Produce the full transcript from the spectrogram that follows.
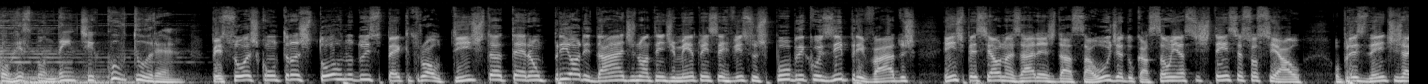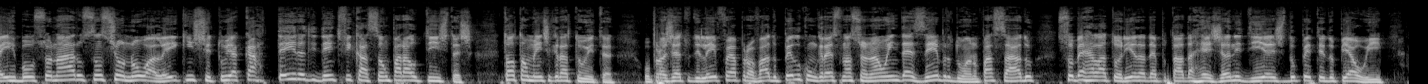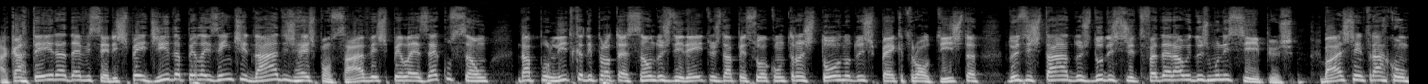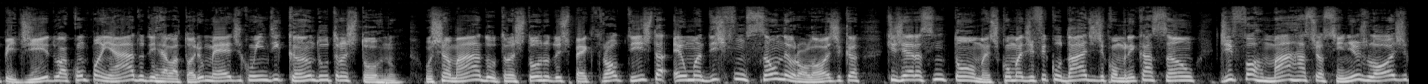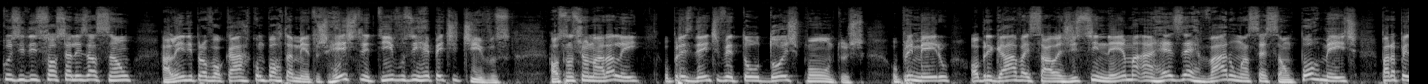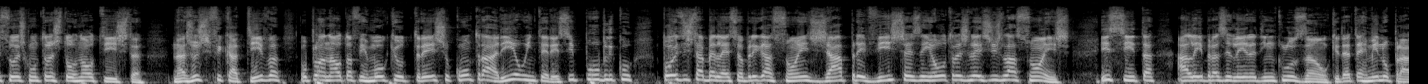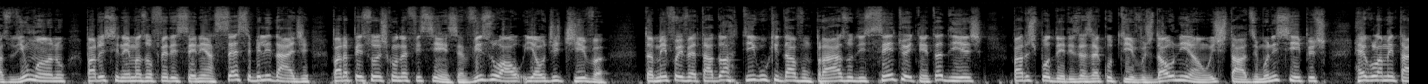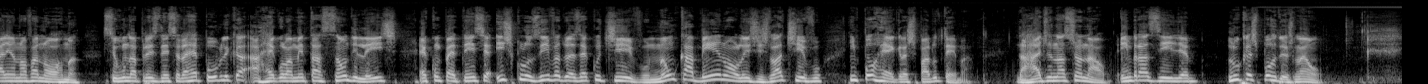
Correspondente Cultura. Pessoas com transtorno do espectro autista terão prioridade no atendimento em serviços públicos e privados, em especial nas áreas da saúde, educação e assistência social. O presidente Jair Bolsonaro sancionou a lei que institui a carteira de identificação para autistas, totalmente gratuita. O projeto de lei foi aprovado pelo Congresso Nacional em dezembro do ano passado, sob a relatoria da deputada Rejane Dias, do PT do Piauí. A carteira deve ser expedida pelas entidades responsáveis pela execução da política de proteção dos direitos da pessoa com transtorno do espectro autista dos estados, do Distrito Federal e dos municípios. Basta entrar com um pedido acompanhado de relatório médico indicando o transtorno. O chamado transtorno do espectro autista é uma disfunção neurológica que gera sintomas como a dificuldade de comunicação, de formar raciocínios lógicos e de socialização, além de provocar comportamentos restritivos e repetitivos. Ao sancionar a lei, o presidente vetou dois pontos. O primeiro obrigava as salas de cinema a reservar uma sessão por mês para pessoas com transtorno autista. Na justificativa, o Planalto afirmou que o trecho contraria o interesse público, pois estabelece obrigações já previstas em outras legislações e cita a Lei Brasileira de Inclusão, que determina o prazo de um ano para os cinemas oferecerem acessibilidade para pessoas com deficiência visual e auditiva. Também foi vetado o artigo que dava um prazo de 180 dias para os poderes executivos da União, estados e municípios regulamentarem a nova norma. Segundo a Presidência da República, a regulamentação de leis é competência exclusiva do executivo, não cabendo ao legislativo impor regras para o tema. Da Rádio Nacional, em Brasília, Lucas Por Deus Leão.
